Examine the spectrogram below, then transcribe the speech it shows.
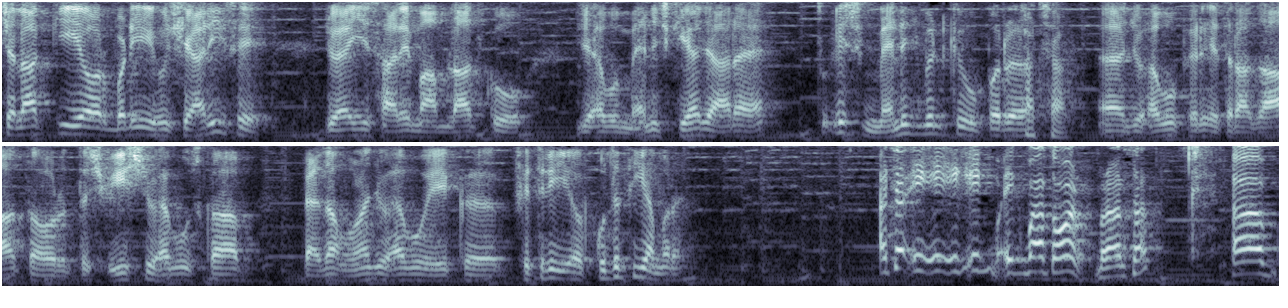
चलाकी और बड़ी होशियारी से जो है ये सारे मामला को जो है वो मैनेज किया जा रहा है। तो इस मैनेजमेंट के ऊपर अच्छा। जो है वो फिर एतराज़ात और तशवीश जो है वो उसका पैदा होना जो है वो एक फितरी और कुदरती अमर है। अच्छा ए, ए, एक, एक, बात और बरान साहब।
